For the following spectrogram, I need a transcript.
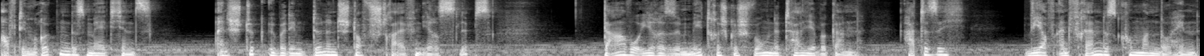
Auf dem Rücken des Mädchens, ein Stück über dem dünnen Stoffstreifen ihres Slips, da wo ihre symmetrisch geschwungene Taille begann, hatte sich, wie auf ein fremdes Kommando hin,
